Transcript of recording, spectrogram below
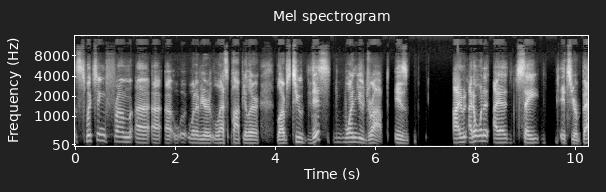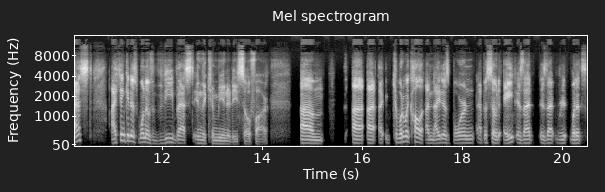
switching from uh, uh, uh one of your less popular larps to this one you dropped is i i don't want to i say it's your best. I think it is one of the best in the community so far. Um uh, uh, what do we call it? A Night is Born episode eight. Is that is that re- what it's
